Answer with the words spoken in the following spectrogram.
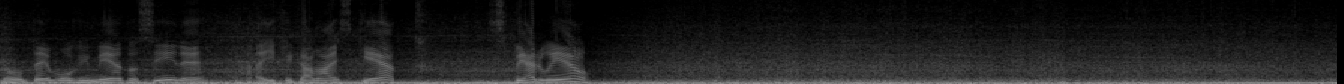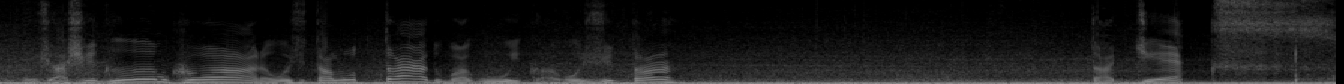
não tem movimento assim, né? Aí fica mais quieto. Espero eu Já chegamos, cara. Hoje tá lotado o bagulho, cara. Hoje tá... Tá Jax.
